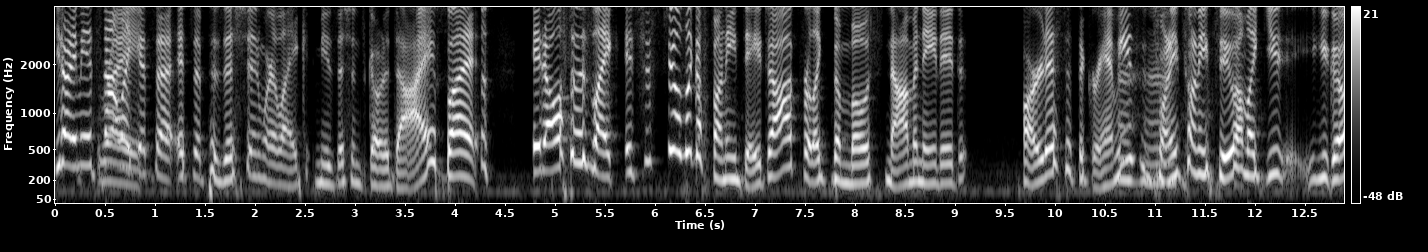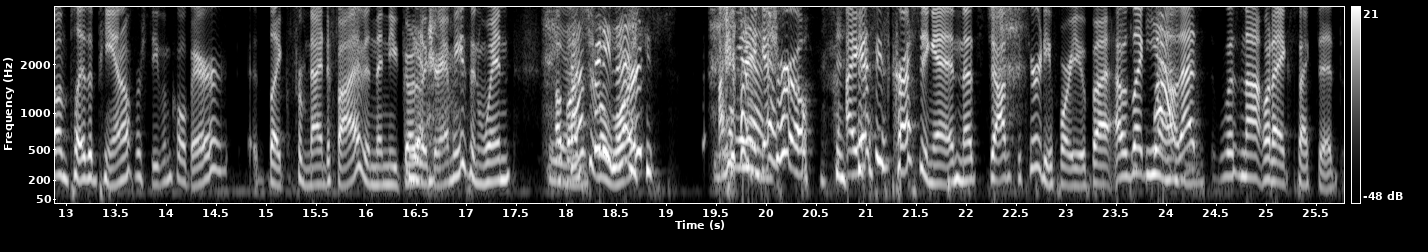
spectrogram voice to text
You know what I mean? It's not like it's a it's a position where like musicians go to die, but it also is like it just feels like a funny day job for like the most nominated artist at the Grammys in 2022. I'm like, you you go and play the piano for Stephen Colbert like from nine to five, and then you go to the Grammys and win a bunch Sounds of awards. nice. I mean, I It's guess, true. I guess he's crushing it, and that's job security for you. But I was like, Yeah. wow, that was not what I expected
